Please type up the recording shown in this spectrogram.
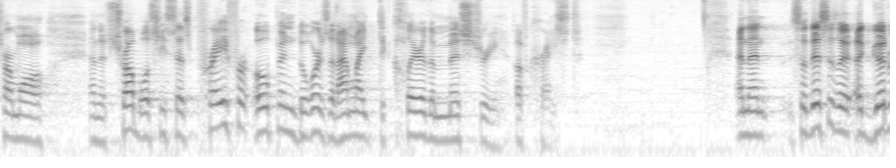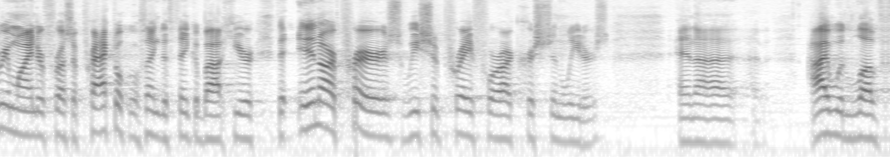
turmoil and the trouble, she says, pray for open doors that I might declare the mystery of Christ. And then, so this is a, a, good reminder for us, a practical thing to think about here that in our prayers, we should pray for our Christian leaders. And uh, I would love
